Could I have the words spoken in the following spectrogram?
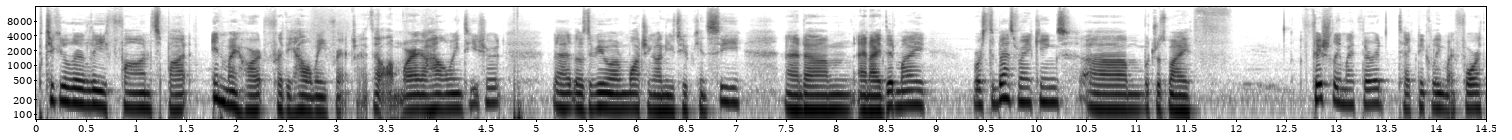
particularly fond spot in my heart for the Halloween franchise. I'm wearing a Halloween T-shirt that those of you on watching on YouTube can see, and um, and I did my worst to best rankings, um, which was my th- officially my third, technically my fourth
